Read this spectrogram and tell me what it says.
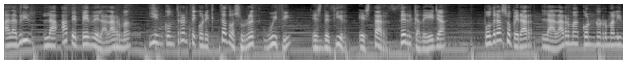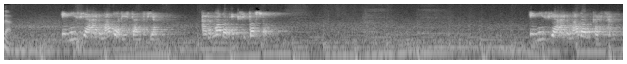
Al abrir la app de la alarma y encontrarte conectado a su red Wi-Fi, es decir, estar cerca de ella, podrás operar la alarma con normalidad. Inicia armado a distancia. Armado exitoso. Inicia armado en casa.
